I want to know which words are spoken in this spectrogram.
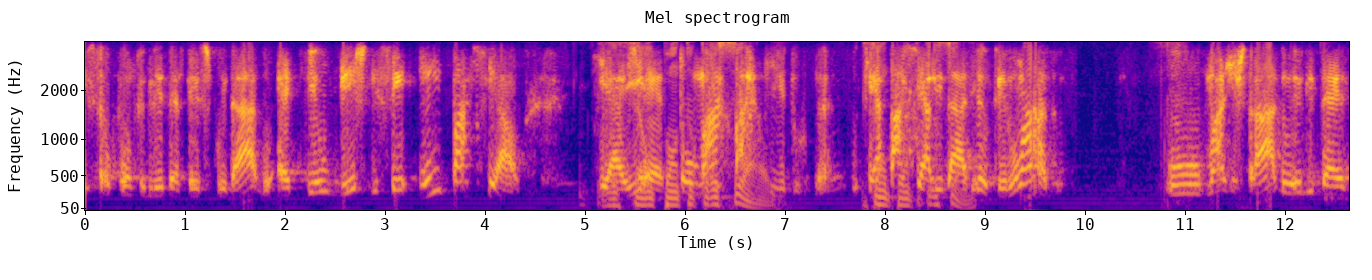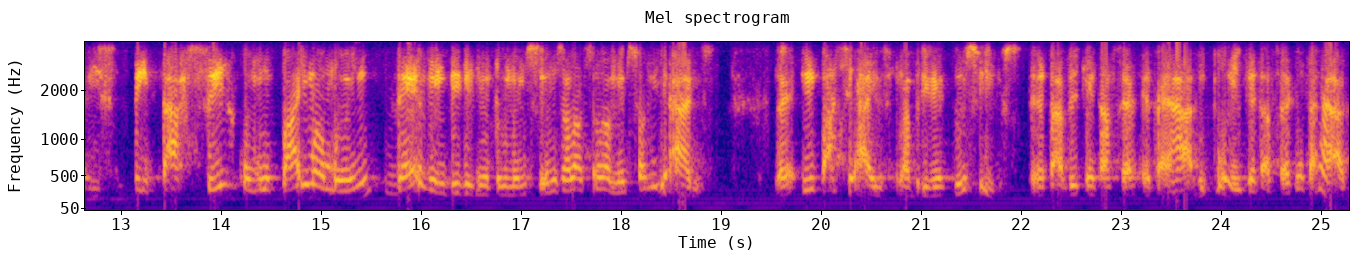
isso é o ponto que deve ter esse cuidado, é que eu deixe de ser imparcial. Que esse aí é, um é tomar crucial. partido. Né? Porque é a parcialidade é eu ter um lado. O magistrado, ele deve tentar ser como um pai e uma mãe devem, deveriam pelo menos ser nos relacionamentos familiares, né? imparciais na briga entre os filhos. Tentar ver quem está certo e quem está errado e punir quem está certo e quem está errado.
